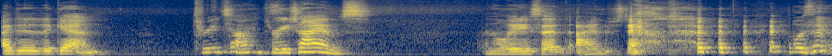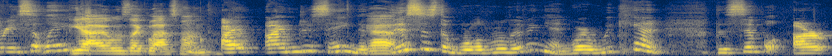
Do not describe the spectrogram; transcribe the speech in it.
I did it again. Three times. Three times. And the lady said, I understand. Was it recently? yeah, it was like last month. I, I'm just saying that Yeah. this is the world we're living in where we can't the simple our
